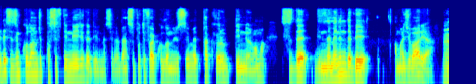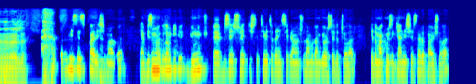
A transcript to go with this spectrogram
Bir de sizin kullanıcı pasif dinleyici de değil mesela. Ben Spotify kullanıcısıyım ve takıyorum, dinliyorum ama sizde dinlemenin de bir amacı var ya. Aynen öyle. İstatistik paylaşayım abi. Yani bizim uygulamayı günlük e, bize sürekli işte Twitter'dan, Instagram'dan şuradan buradan görsel atıyorlar. Ya da Makromiz'in kendi içerisinde de paylaşıyorlar.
